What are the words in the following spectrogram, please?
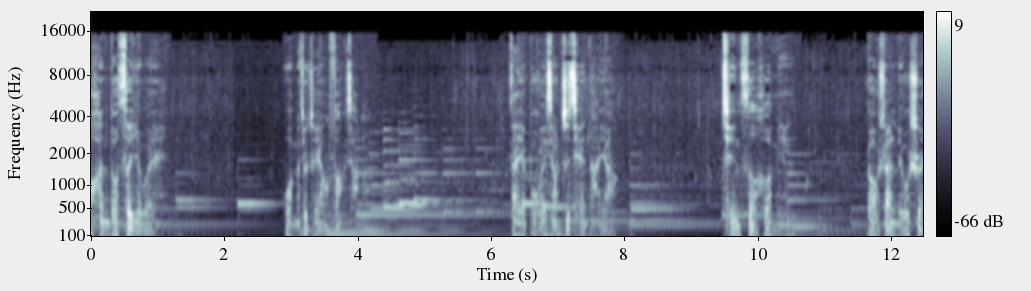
很多次以为，我们就这样放下了，再也不会像之前那样，琴瑟和鸣，高山流水，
